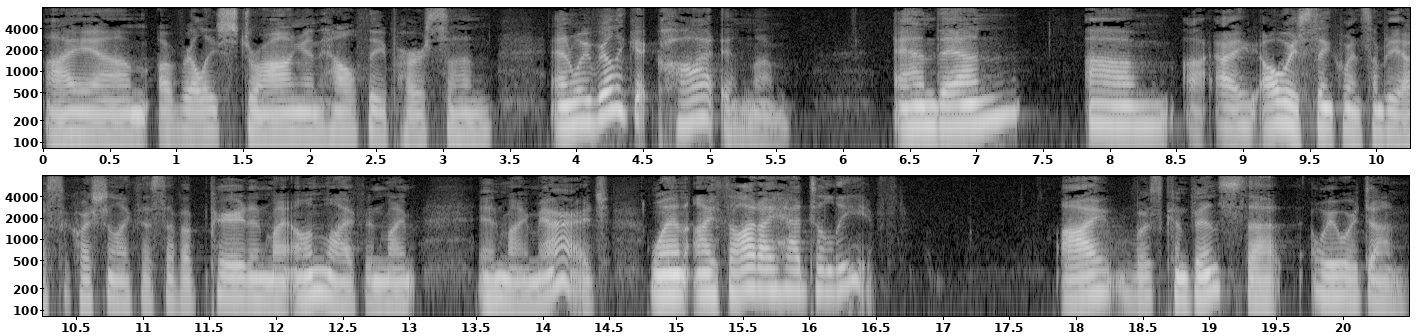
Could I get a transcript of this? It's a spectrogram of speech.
I am a really strong and healthy person. And we really get caught in them. And then um, I, I, always think when somebody asks a question like this of a period in my own life, in my, in my marriage, when I thought I had to leave. I was convinced that we were done.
